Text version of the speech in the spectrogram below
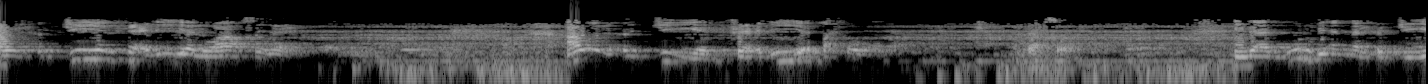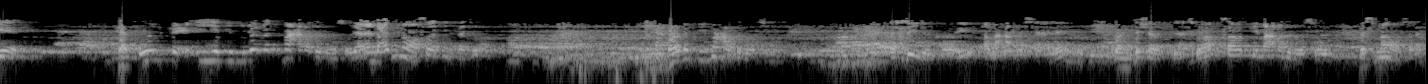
أو الحجية الفعلية الواصلة أو الحجية الفعلية المحفوظة إذا نقول بأن الحجية تكون فعلية بمجرد معرض الوصول. يعني بعد ما وصلت الفتوى. هذا في معرض الوصول. السيد الكوري طبع الرسالة وانتشرت في الأسواق. صارت في معرض الوصول بس ما وصلت.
